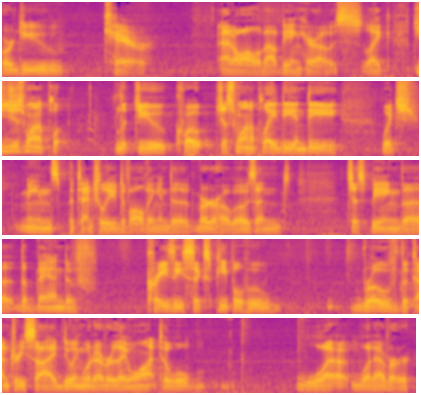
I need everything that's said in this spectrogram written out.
or do you care at all about being heroes? Like, do you just want to pl- do you quote just want to play D and D, which means potentially devolving into murder hobos and just being the the band of crazy six people who rove the countryside doing whatever they want to what whatever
